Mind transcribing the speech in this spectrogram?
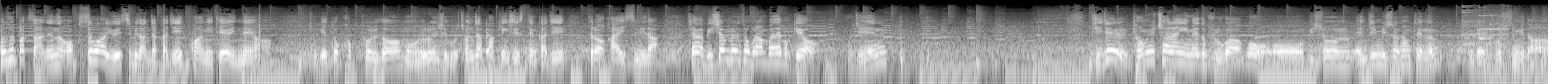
콘솔 박스 안에는 억스와 USB 단자까지 포함이 되어 있네요. 이쪽에 또 컵홀더 뭐 이런 식으로 전자 파킹 시스템까지 들어가 있습니다. 제가 미션 변속을 한번 해볼게요. 후진 디젤 경유 차량임에도 불구하고 어, 미션 엔진 미션 상태는 굉장히 좋습니다.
